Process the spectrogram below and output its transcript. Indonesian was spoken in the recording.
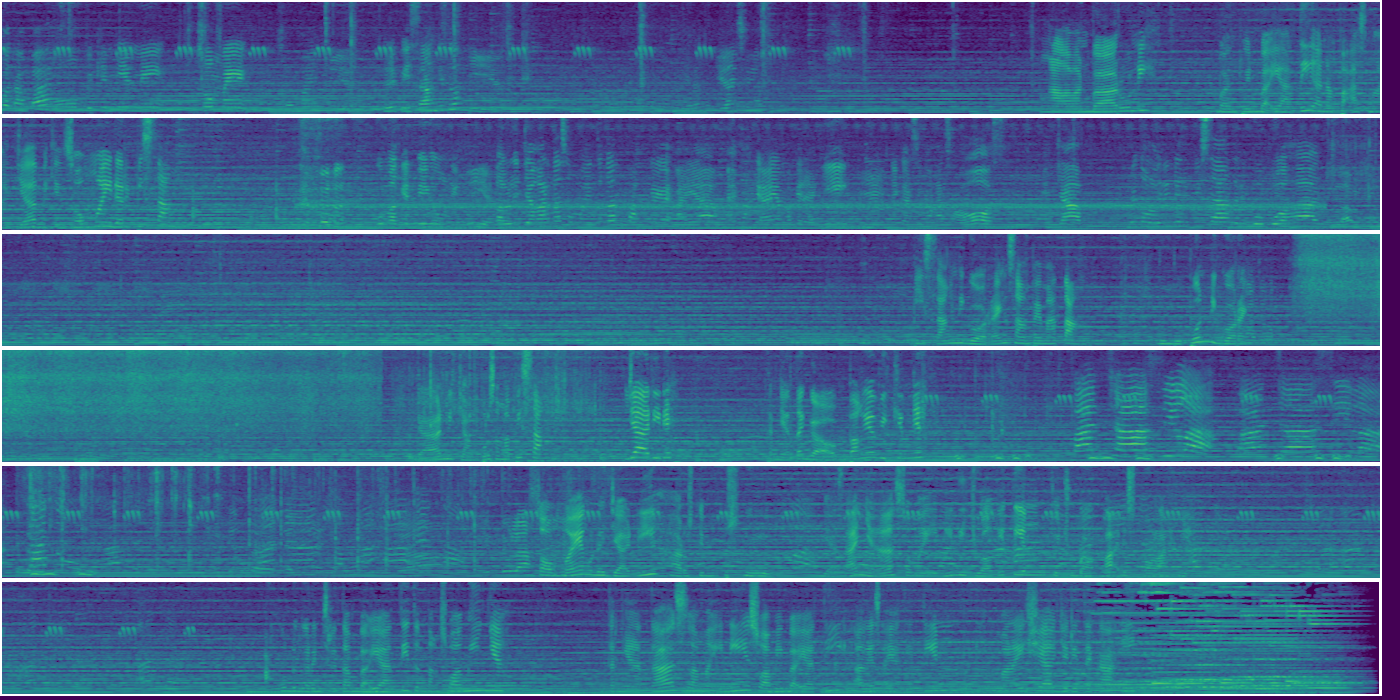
Buat apa? Oh, bikin ini some. Somai. Iya. Dari pisang gitu? Iya. Iya, silakan. Pengalaman baru nih. Bantuin Mbak Yati anak Pak Asmaja bikin somai dari pisang. Gue makin bingung nih. Iya. Kalau di Jakarta pisang, dari buah-buahan. Gila. Pisang digoreng sampai matang. Bumbu pun digoreng. Dan dicampur sama pisang. Jadi deh. Ternyata gampang ya bikinnya. Pancasila, Pancasila, Somai yang udah jadi harus dibungkus dulu. Biasanya somai ini dijual Titin, cucu bapak di sekolahnya. Aku dengerin cerita Mbak Yati tentang suaminya. Ternyata selama ini suami Mbak Yati alias ayah Titin pergi ke Malaysia jadi TKI.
